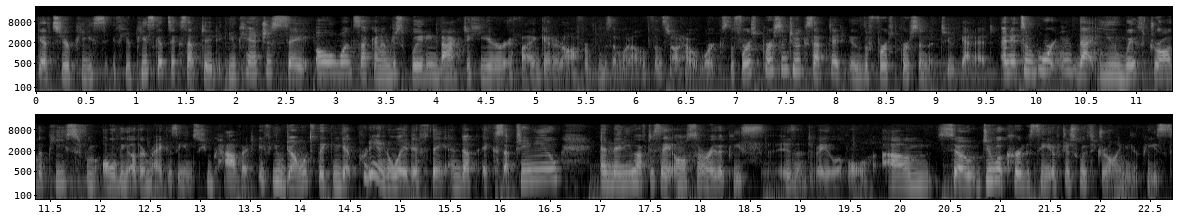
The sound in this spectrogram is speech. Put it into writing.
gets your piece. If your piece gets accepted, you can't just say, oh, one second, I'm just waiting back to hear if I get an offer from someone else. That's not how it works. The first person to accept it is the first person to get it. And it's important that you withdraw the piece from all the other magazines who have it. If you don't, they can get pretty annoyed if they end up accepting you, and then you have to say, oh, sorry, the piece isn't available. Um, so do a courtesy of just withdrawing your piece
